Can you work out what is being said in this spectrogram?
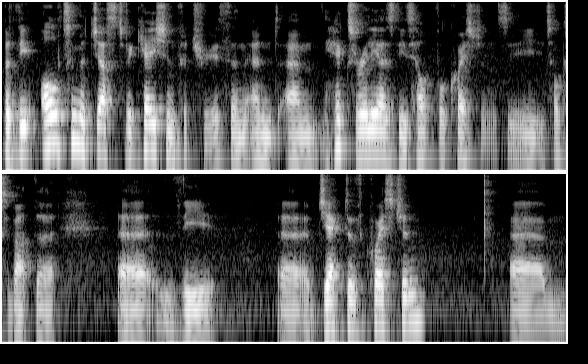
But the ultimate justification for truth, and, and um, Hicks really has these helpful questions. He, he talks about the, uh, the uh, objective question, um,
